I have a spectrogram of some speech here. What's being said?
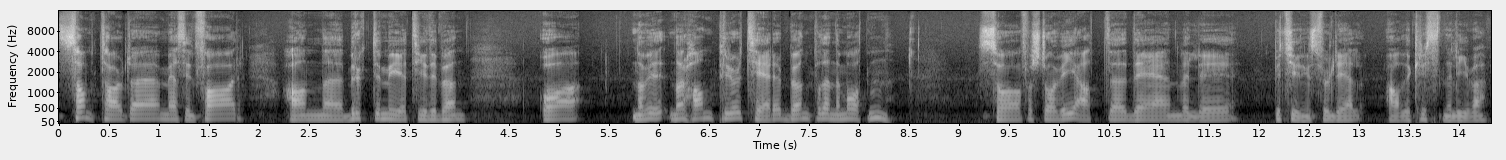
samtalte med sin far, han brukte mye tid i bønn. Og når, vi, når han prioriterer bønn på denne måten, så forstår vi at det er en veldig betydningsfull del av det kristne livet.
